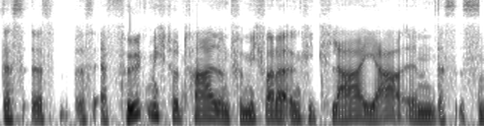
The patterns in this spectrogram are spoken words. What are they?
das, das, das, erfüllt mich total. Und für mich war da irgendwie klar, ja, ähm, das, ist,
